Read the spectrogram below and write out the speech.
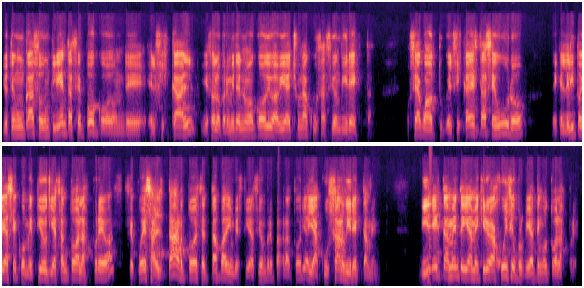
Yo tengo un caso de un cliente hace poco donde el fiscal, y eso lo permite el nuevo código, había hecho una acusación directa. O sea, cuando el fiscal está seguro de que el delito ya se cometió y que ya están todas las pruebas, se puede saltar toda esta etapa de investigación preparatoria y acusar directamente. Directamente ya me quiero ir a juicio porque ya tengo todas las pruebas.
